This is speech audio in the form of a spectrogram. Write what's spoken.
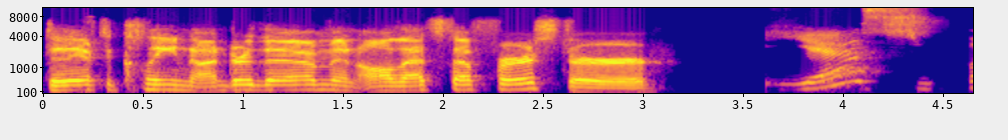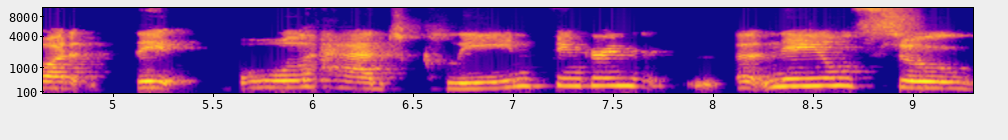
Do they have to clean under them and all that stuff first or? Yes but they all had clean fingernails so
